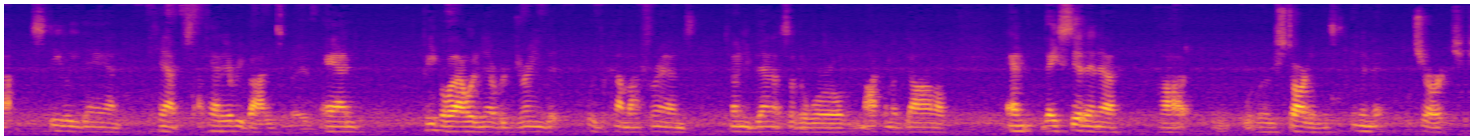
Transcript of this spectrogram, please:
uh, Steely Dan, Temps. I've had everybody. And people that I would have never dreamed that would become my friends Tony Bennett's of the world, Michael McDonald, and they sit in a uh, where we started this intimate church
